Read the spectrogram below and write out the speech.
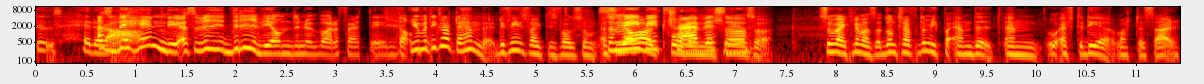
just hit it Alltså off. det händer ju, alltså, vi driver ju om det nu bara för att det är dem. Jo men det är klart det händer. Det finns faktiskt folk som... Alltså, jag har två vänner som är och- så. Som verkligen var så. De, träffade, de gick på en dejt en, och efter det vart det så här.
